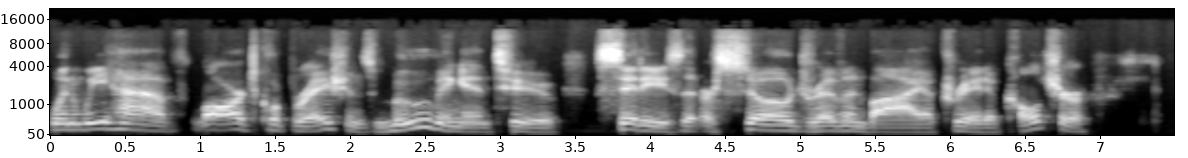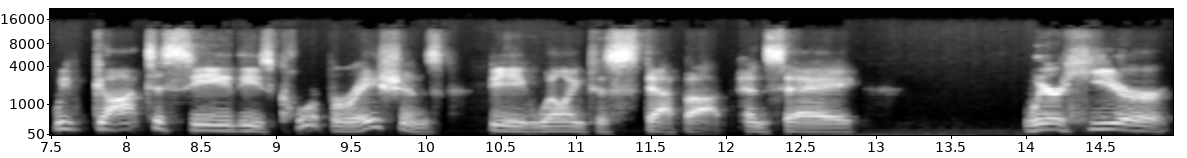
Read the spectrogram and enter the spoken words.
when we have large corporations moving into cities that are so driven by a creative culture, we've got to see these corporations being willing to step up and say, we're here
